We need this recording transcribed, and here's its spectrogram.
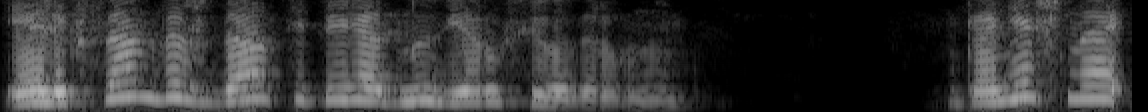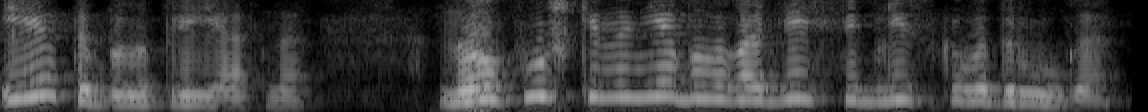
и Александр ждал теперь одну Веру Федоровну. Конечно, и это было приятно, но у Пушкина не было в Одессе близкого друга —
